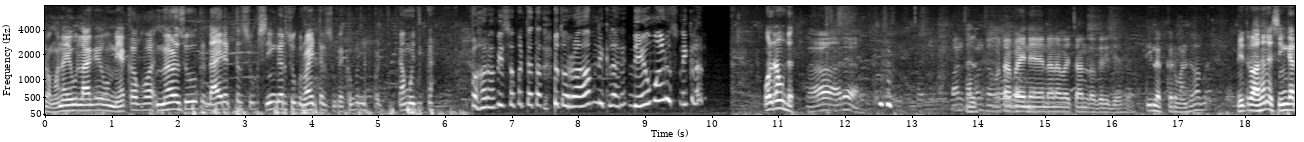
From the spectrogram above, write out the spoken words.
મિત્રો મને એવું લાગે હું મેકઅપ મેળવું કે ડાયરેક્ટર છું સિંગર છું રાઇટર છું કે ખબર નથી પડતી. કામુજી હરામી સમજતા હતા તો રામ નીકળા રે. દેવ માણસ નીકળા ઓલરાઉન્ડર હા અરે. મોટા ભાઈ ને નાના ભાઈ ચાંદલો કરી દે છે. તિલક કરવાનું છે આપણે. મિત્રો આ છે ને સિંગર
